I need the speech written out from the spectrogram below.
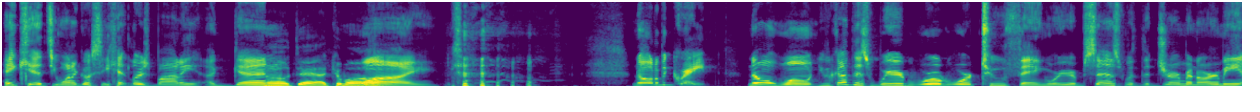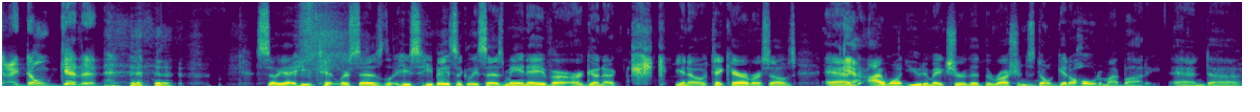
hey kids you want to go see hitler's body again Oh, Dad, come on. why? no, it'll be great. No, it won't. You've got this weird World War II thing where you're obsessed with the German army. I don't get it. So yeah, he Hitler says he he basically says me and Eva are gonna, you know, take care of ourselves, and Yeah. I want you to make sure that the Russians don't get a hold of my body. And uh,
